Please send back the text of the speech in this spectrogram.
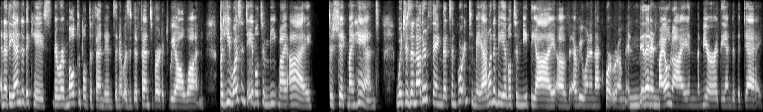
And at the end of the case, there were multiple defendants, and it was a defense verdict. We all won. But he wasn't able to meet my eye to shake my hand, which is another thing that's important to me. I want to be able to meet the eye of everyone in that courtroom and, and then in my own eye in the mirror at the end of the day.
